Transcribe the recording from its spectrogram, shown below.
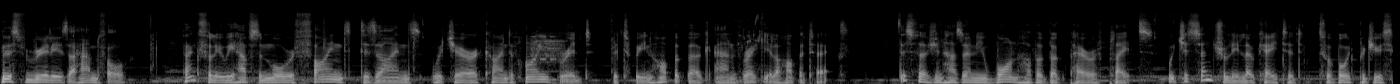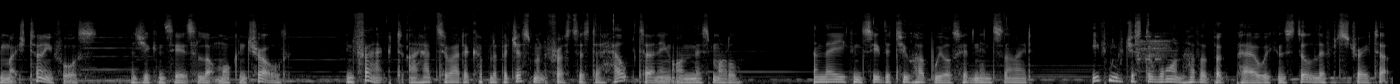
This really is a handful. Thankfully, we have some more refined designs, which are a kind of hybrid between Hoverbug and regular Hovertechs. This version has only one Hoverbug pair of plates, which is centrally located to avoid producing much turning force. As you can see, it's a lot more controlled. In fact, I had to add a couple of adjustment thrusters to help turning on this model. And there you can see the two hub wheels hidden inside. Even with just the one hoverbug pair we can still lift straight up,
